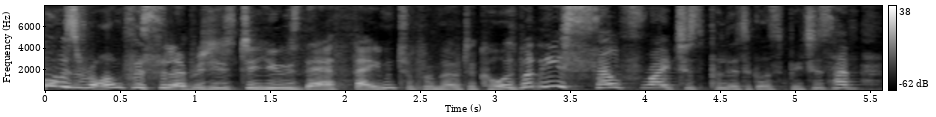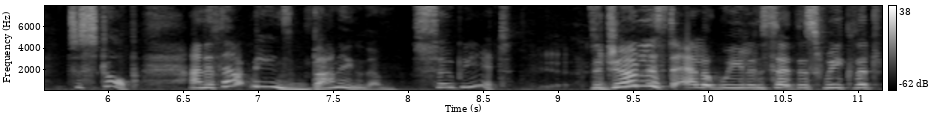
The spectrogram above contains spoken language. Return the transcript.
always wrong for celebrities to use their fame to promote a cause, but these self-righteous political speeches have to stop. And if that means banning them, so be it. Yeah. The journalist Ella Whelan said this week that,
